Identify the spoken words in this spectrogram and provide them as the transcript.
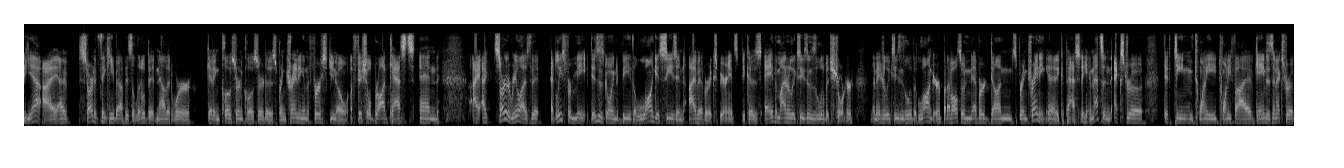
Yeah, I, I've started thinking about this a little bit now that we're getting closer and closer to spring training and the first, you know, official broadcasts. And I, I, started to realize that, at least for me, this is going to be the longest season I've ever experienced because, A, the minor league season is a little bit shorter, the major league season is a little bit longer, but I've also never done spring training in any capacity. And that's an extra 15, 20, 25 games. It's an extra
